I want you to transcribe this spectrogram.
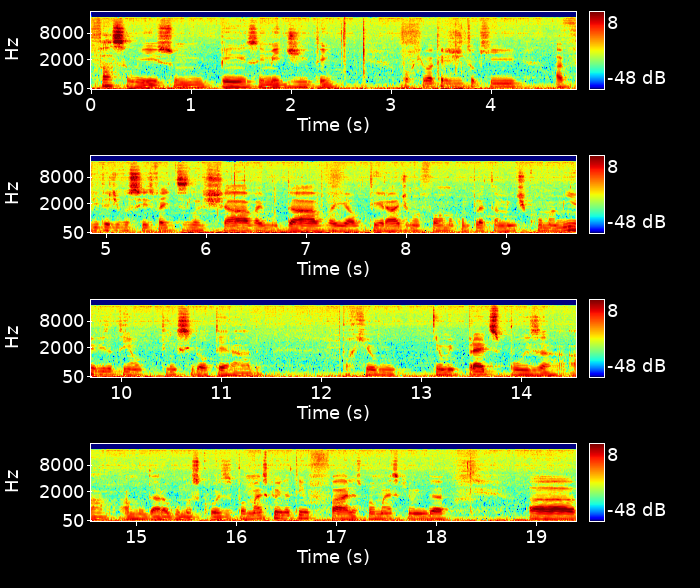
Façam isso, pensem, meditem, porque eu acredito que a vida de vocês vai deslanchar, vai mudar, vai alterar de uma forma completamente como a minha vida tem, tem sido alterada. Porque eu, eu me predispus a, a, a mudar algumas coisas, por mais que eu ainda tenha falhas, por mais que eu ainda uh,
